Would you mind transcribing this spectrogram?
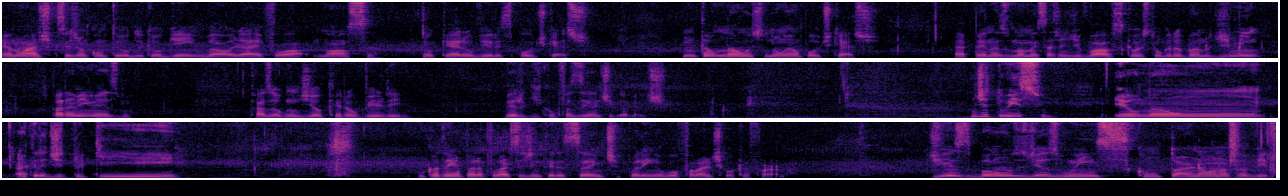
Eu não acho que seja um conteúdo que alguém vai olhar e falar: Nossa, eu quero ouvir esse podcast. Então, não, isso não é um podcast. É apenas uma mensagem de voz que eu estou gravando de mim para mim mesmo. Caso algum dia eu queira ouvir e ver o que eu fazia antigamente. Dito isso, eu não acredito que o que eu tenho para falar seja interessante, porém eu vou falar de qualquer forma. Dias bons e dias ruins contornam a nossa vida.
